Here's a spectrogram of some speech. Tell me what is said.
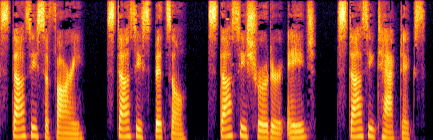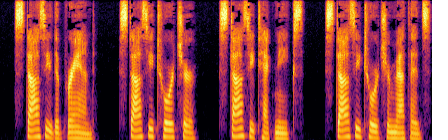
Stasi Safari, Stasi Spitzel, Stasi Schroeder Age, Stasi Tactics, Stasi the Brand, Stasi Torture, Stasi Techniques, Stasi Torture Methods,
